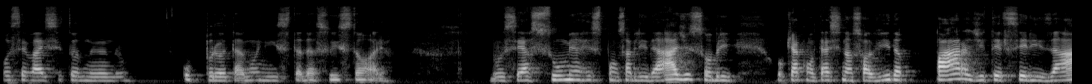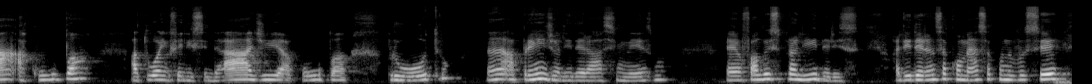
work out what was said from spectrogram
você vai se tornando o protagonista da sua história. Você assume a responsabilidade sobre o que acontece na sua vida, para de terceirizar a culpa a tua infelicidade, a culpa para o outro, né? aprende a liderar a si mesmo. É, eu falo isso para líderes. A liderança começa quando você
